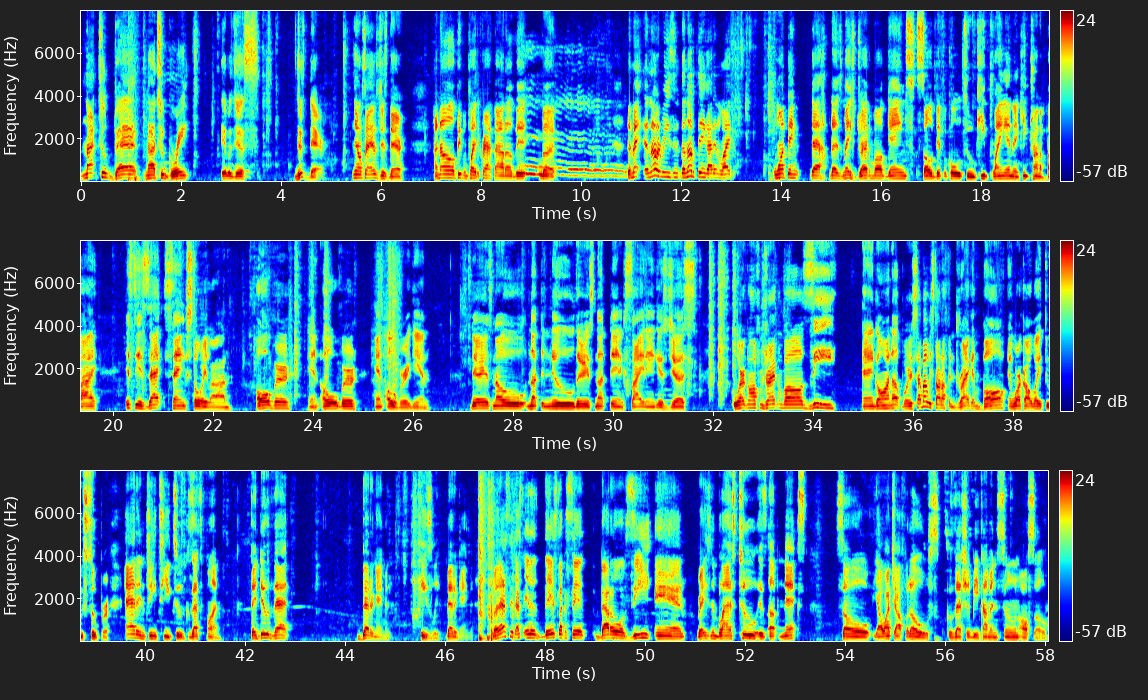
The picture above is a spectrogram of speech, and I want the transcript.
not too bad, not too great. It was just, just there. You know what I'm saying? It was just there. I know people play the crap out of it, but the ma- another reason, another thing I didn't like, one thing that that makes Dragon Ball games so difficult to keep playing and keep trying to buy, it's the exact same storyline over and over and over again. There is no nothing new. There is nothing exciting. It's just we're going from Dragon Ball Z and going upwards. How about we start off in Dragon Ball and work our way through Super? Add in GT too, because that's fun. They do that. Better gaming, easily better gaming. But that's it. That's the end of this. Like I said, Battle of Z and Raging Blast Two is up next. So y'all watch out for those because that should be coming soon also.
